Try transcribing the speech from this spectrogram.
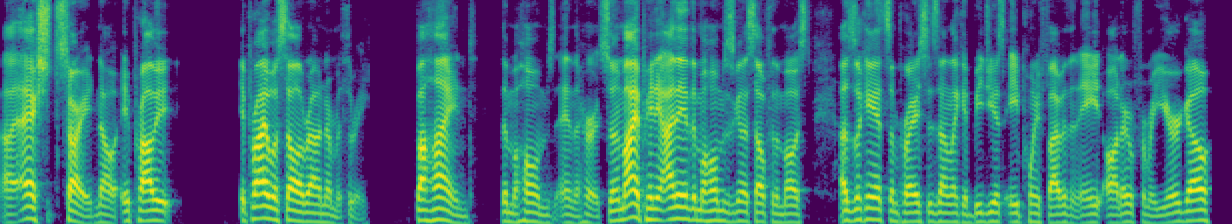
Uh, actually, sorry, no, it probably it probably will sell around number three, behind the Mahomes and the Hurts. So in my opinion, I think the Mahomes is going to sell for the most. I was looking at some prices on like a BGS 8.5 with an 8 auto from a year ago.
